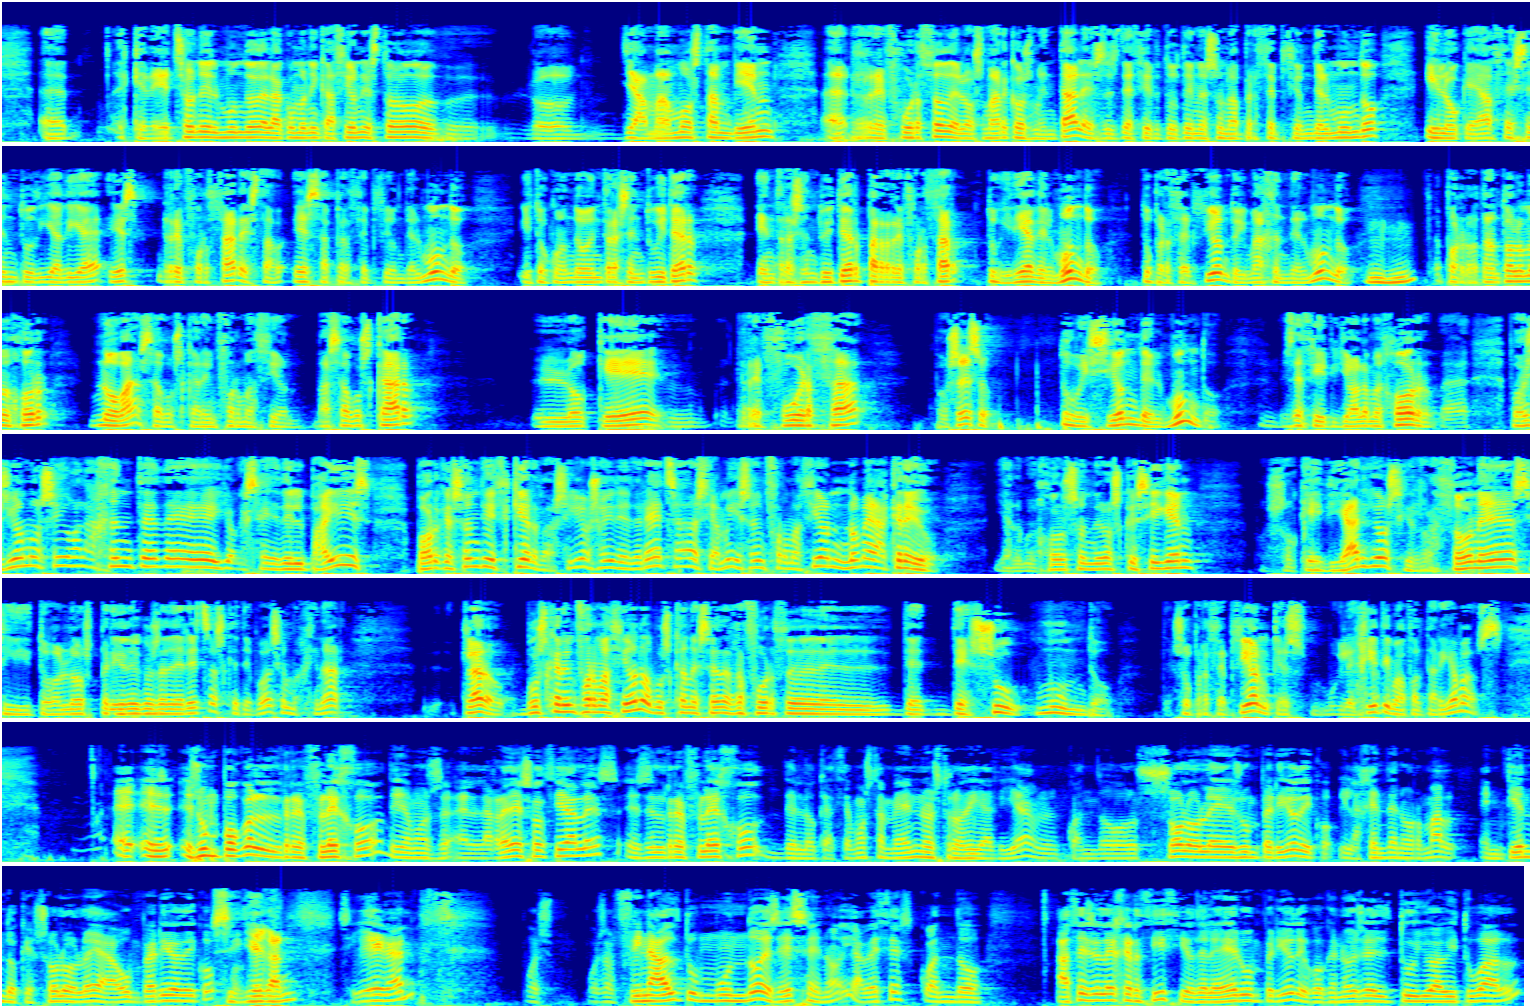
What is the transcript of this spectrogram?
que de hecho en el mundo de la comunicación esto lo llamamos también eh, refuerzo de los marcos mentales, es decir, tú tienes una percepción del mundo y lo que haces en tu día a día es reforzar esta, esa percepción del mundo. Y tú cuando entras en Twitter, entras en Twitter para reforzar tu idea del mundo, tu percepción, tu imagen del mundo. Por lo tanto, a lo mejor no vas a buscar información, vas a buscar lo que refuerza, pues eso, tu visión del mundo. Es decir, yo a lo mejor, eh, pues yo no sigo a la gente de, yo qué sé, del país porque son de izquierdas, y yo soy de derechas y a mí esa información no me la creo. Y a lo mejor son de los que siguen, pues ok, diarios y razones y todos los periódicos de derechas que te puedes imaginar. Claro, ¿buscan información o buscan ese refuerzo de su mundo, de su percepción, que es muy legítima, faltaría más? Es, es un poco el reflejo, digamos, en las redes sociales es el reflejo de lo que hacemos también en nuestro día a día. Cuando solo lees un periódico y la gente normal, entiendo que solo lea un periódico, Si porque llegan, si llegan, pues, pues al final tu mundo es ese, ¿no? Y a veces cuando haces el ejercicio de leer un periódico que no es el tuyo habitual,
